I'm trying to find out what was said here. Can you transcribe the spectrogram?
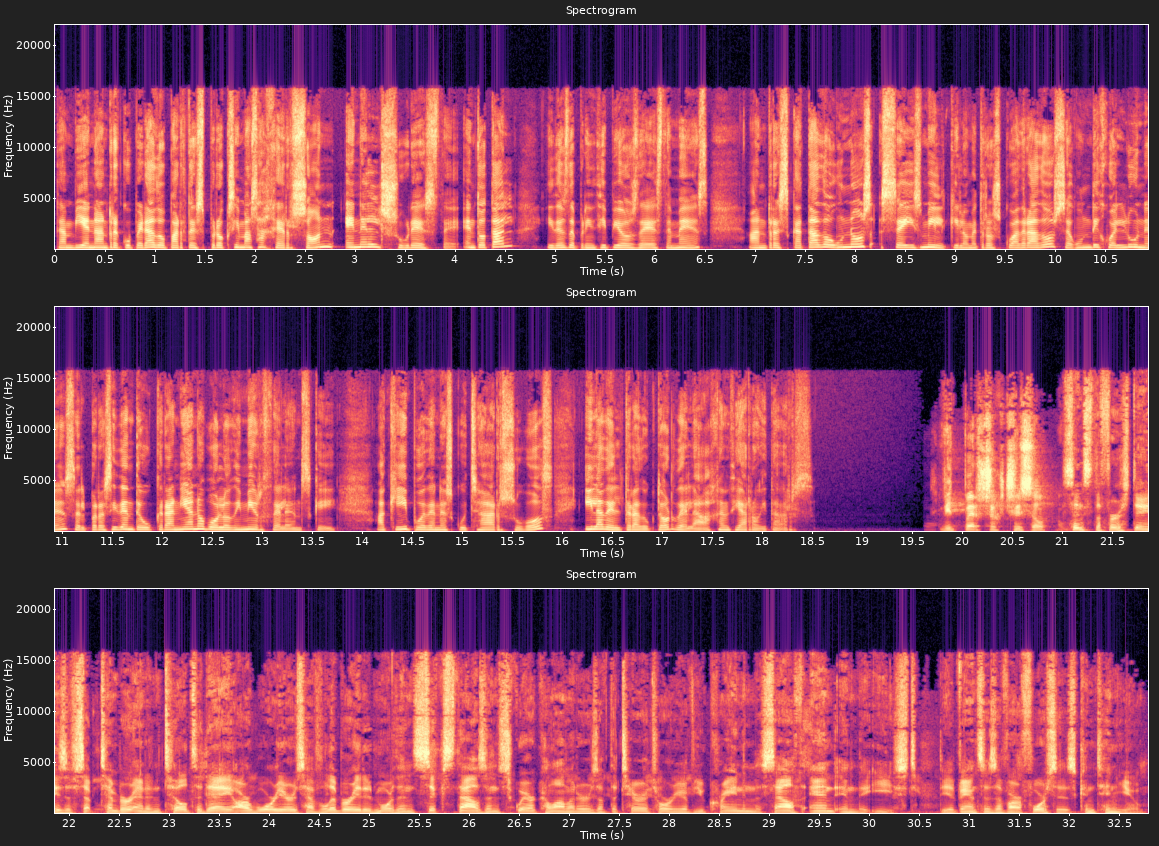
También han recuperado partes próximas a Gerson en el sureste. En total, y desde principios de este mes, han rescatado unos 6.000 kilómetros cuadrados, según dijo el lunes el presidente ucraniano Volodymyr Zelensky. Aquí pueden escuchar su voz y la del traductor de la agencia Reuters. Since the first days of September and until today, our warriors have liberated more than 6,000 square kilometers of the territory of Ukraine in the south and in the east. The advances of our forces continue.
